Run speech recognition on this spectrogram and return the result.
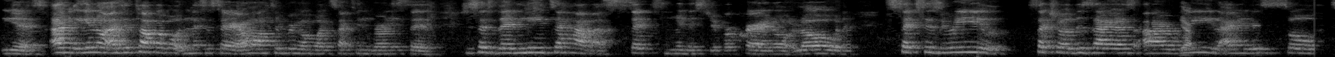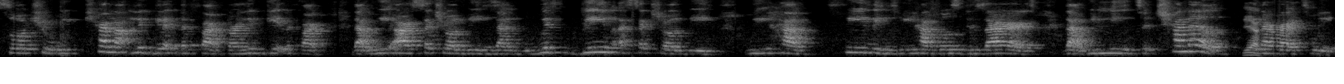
Yes, and you know, as you talk about necessary, I want to bring up what Satin Brownie said. She says they need to have a sex ministry for crying out loud. Sex is real sexual desires are yep. real and it is so so true. We cannot neglect the fact or negate the fact that we are sexual beings and with being a sexual being we have feelings we have those desires that we need to channel in a right way.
